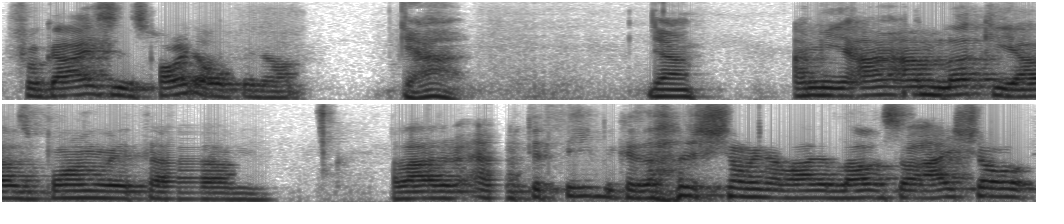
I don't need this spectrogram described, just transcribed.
for guys, it's hard to open up. Yeah, yeah. I mean, I, I'm lucky. I was born with um, a lot of empathy because I was showing a lot of love. So I show,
